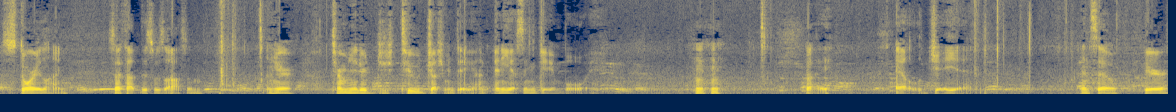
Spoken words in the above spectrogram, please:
storyline. So I thought this was awesome. And here, Terminator 2 Judgment Day on NES and Game Boy. By LJN. And so, here,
